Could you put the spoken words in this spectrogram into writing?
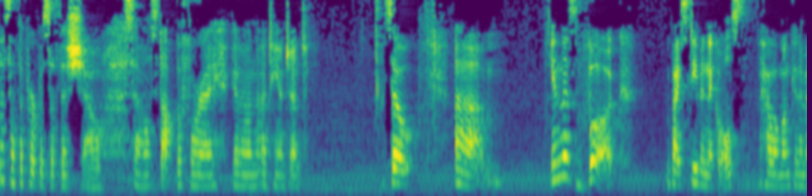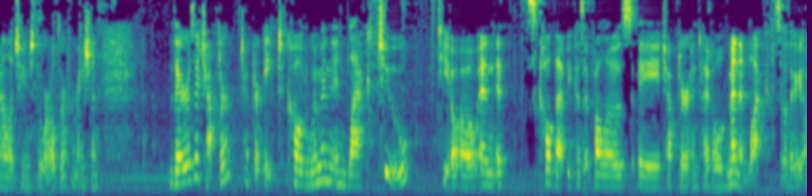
that's not the purpose of this show. So I'll stop before I get on a tangent. So, um, in this book, by Stephen Nichols, How a Monk and a Mallet Changed the World, Reformation, there is a chapter, chapter 8, called Women in Black 2, T O O, and it's called that because it follows a chapter entitled Men in Black. So there you go.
